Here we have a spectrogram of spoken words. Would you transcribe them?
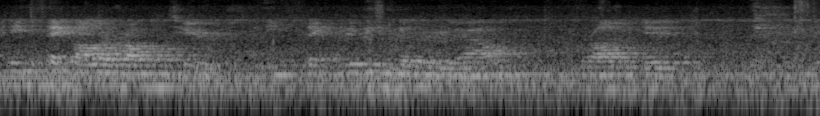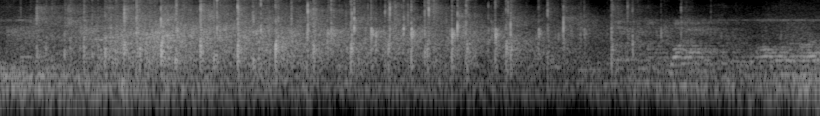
I need to thank all our volunteers. I need to thank Vivian Villarreal for all you did. Thank my wife for all of our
